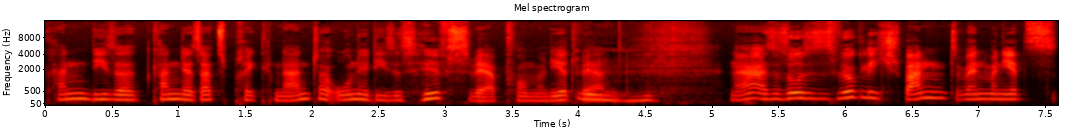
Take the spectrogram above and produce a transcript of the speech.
kann dieser, kann der Satz prägnanter ohne dieses Hilfsverb formuliert werden. Mhm. Na, also so ist es wirklich spannend, wenn man jetzt,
